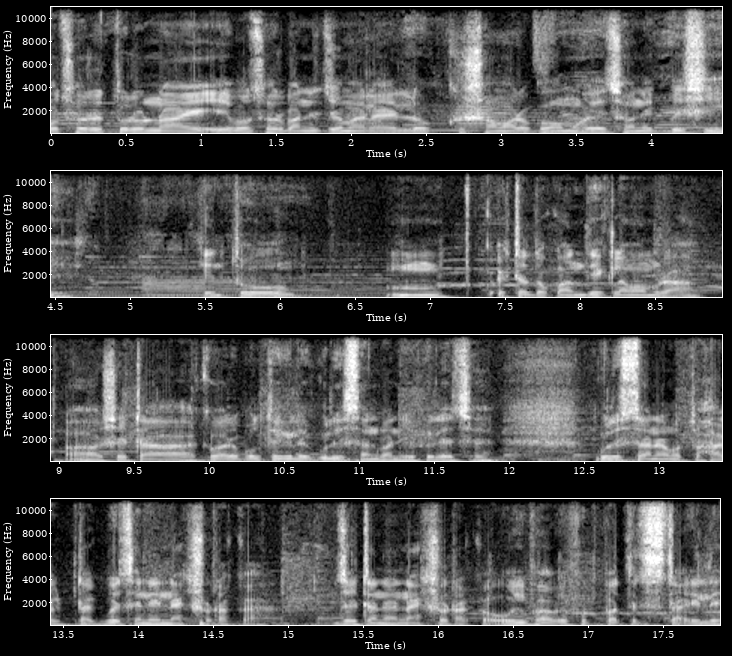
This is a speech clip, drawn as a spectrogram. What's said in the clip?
বছরের তুলনায় এবছর বাণিজ্য মেলায় লোক সমারোগম হয়েছে অনেক বেশি। কিন্তু একটা দোকান দেখলাম আমরা সেটা একেবারে বলতে গেলে গুলিস্তান বানিয়ে ফেলেছে। গুলিস্তানের মতো হাক টাক বেছে নিন একশো টাকা, যেটা নেন একশো টাকা। ওইভাবে ফুটপাতের স্টাইলে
